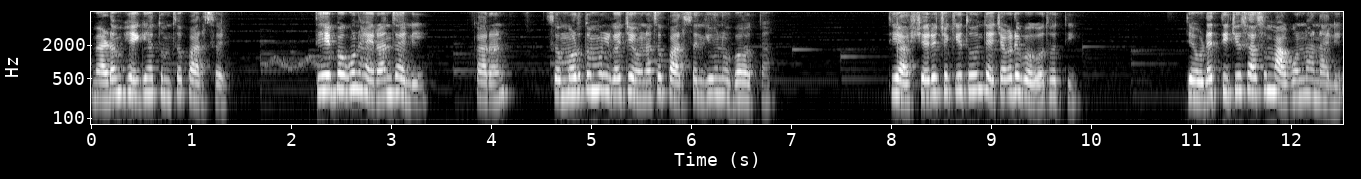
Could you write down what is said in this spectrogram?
मॅडम हे घ्या तुमचं पार्सल. ते हे बघून हैराण झाली कारण समोर तो मुलगा जेवणाचं पार्सल घेऊन उभा होता. ती आश्चर्यचकित होऊन त्याच्याकडे बघत होती. तेवढ्यात तिची सासू मागून म्हणाली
